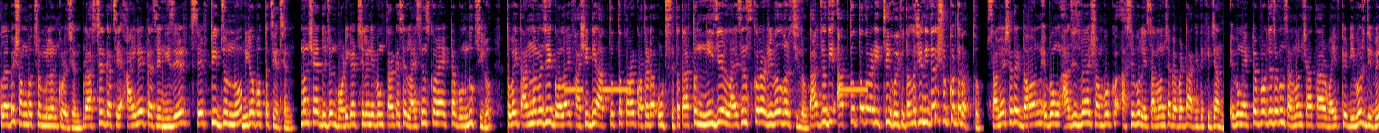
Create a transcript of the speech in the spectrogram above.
ক্লাবে সংবাদ সম্মেলন করেছেন। রাষ্ট্রের কাছে, আইনের কাছে নিজের সেফটির জন্য নিরাপত্তা চেয়েছেন। সালমান শাহের দুজন বডিগার্ড ছিলেন এবং তার কাছে লাইসেন্স করা একটা বন্দুক ছিল। তো ভাই, তার নামে যে গলায় ফাঁসি দিয়ে আত্মহত্যা করার কথাটা উঠছে তার তো নিজের লাইসেন্স করা রিভলভার ছিল। তার যদি আত্মহত্যা করার ইচ্ছেই হইতো, তাহলে সে নিজেরই শুট করতে পারতো। সামিয়ার সাথে ডন এবং আজিজ ভাইয়ের সম্পর্ক আছে বলেই সালমান শাহ ব্যাপারটা আগে থেকে জান এবং একটা পর্যায়ে যখন সালমান শাহ তার ওয়াইফকে ডিভোর্স দিবে,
